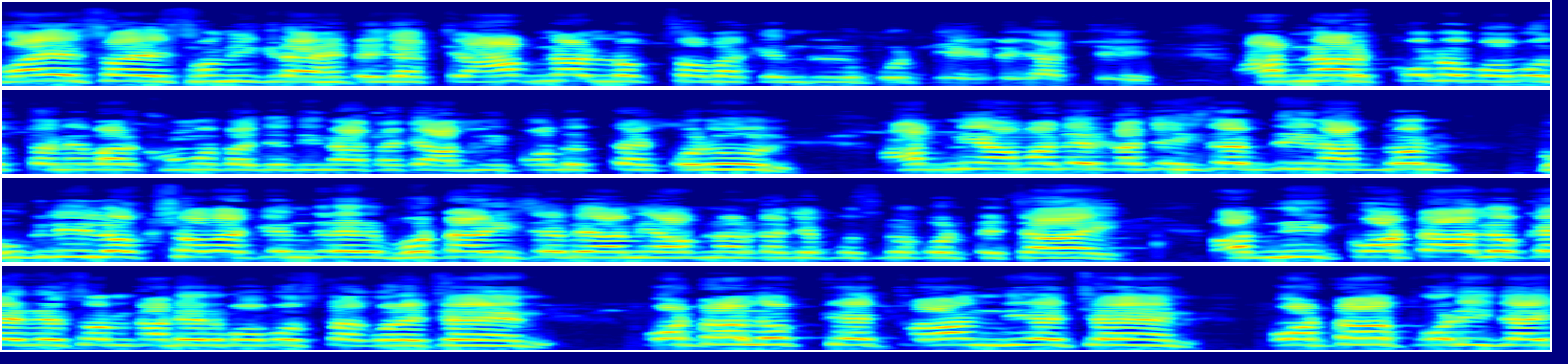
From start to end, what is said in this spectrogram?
শয়ে শয়ে শ্রমিকরা হেঁটে যাচ্ছে। আপনার লোকসভা কেন্দ্রের উপর দিয়ে হেঁটে যাচ্ছে। আপনার কোনো ব্যবস্থা নেবার ক্ষমতা যদি না থাকে, আপনি পদত্যাগ করুন। আপনি আমাদের কাছে হিসাব দিন। একজন হুগলি লোকসভা কেন্দ্রের ভোটার হিসেবে আমি আপনার কাছে প্রশ্ন করতে চাই। আপনি কটা লোকের রেশন কার্ডের ব্যবস্থা করেছেন? কটা লোককে ত্রাণ দিয়েছেন কটা পরিযায়ী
